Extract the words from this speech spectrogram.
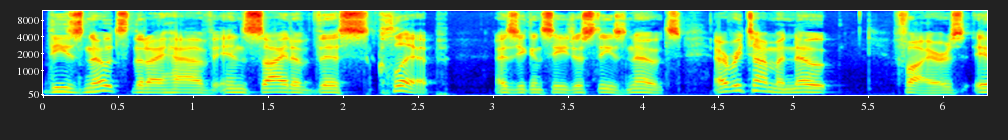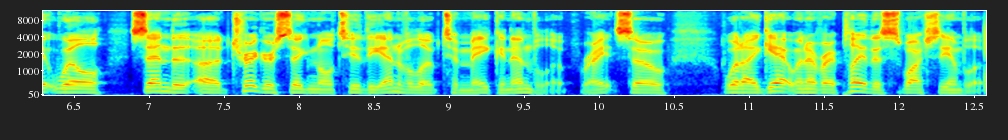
these notes that I have inside of this clip, as you can see, just these notes. Every time a note fires, it will send a, a, trigger signal to the envelope to make an envelope, right? So what I get whenever I play this is watch the envelope.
